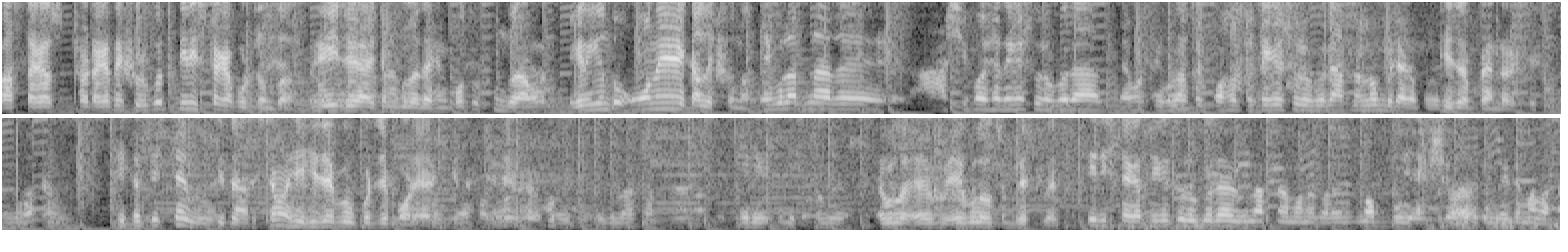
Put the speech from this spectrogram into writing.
পাঁচ টাকা ছয় টাকা থেকে শুরু করে তিরিশ টাকা পর্যন্ত আছে। এই যে আইটেমগুলো দেখেন কত সুন্দর। আমার এখানে কিন্তু অনেক কালেকশন আছে। এগুলো আপনার আশি পয়সা থেকে শুরু করে যেমন এগুলো আছে পঁচাত্তর থেকে শুরু করে আপনার নব্বই টাকা পর্যন্ত। হিজাব ব্যান্ড আর কি। ফিতা সিস্টেম ফিতা সিস্টেম হিজাবের উপর যে পড়ে আর কি। এগুলো আছে আপনার এগুলো এগুলো হচ্ছে ব্রেসলেট তিরিশ টাকা থেকে শুরু করে এগুলো আপনার মনে করেন নব্বই একশো এরকম রেটে মাল আছে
